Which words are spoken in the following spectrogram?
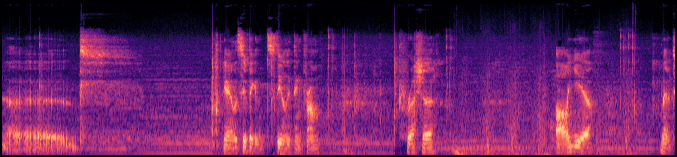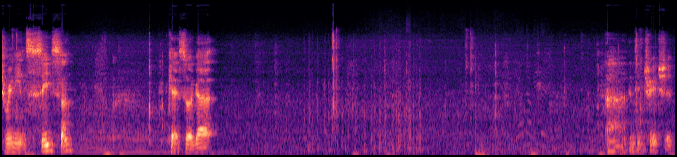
Uh, yeah, let's see if they can steal anything from Prussia. Oh yeah. Mediterranean Sea, son. Okay, so I got uh, Indian trade ship.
